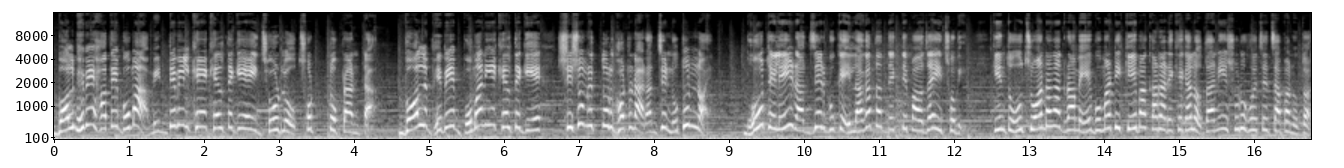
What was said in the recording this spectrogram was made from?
বল ভেবে হাতে বোমা, মিড ডে মিল খেয়ে খেলতে গিয়েই ঝরল ছোট্ট প্রাণটা। বল ভেবে বোমা নিয়ে খেলতে গিয়ে শিশু মৃত্যুর ঘটনা রাজ্যে নতুন নয়। ভোট এলেই রাজ্যের বুকে লাগাতার দেখতে পাওয়া যায় এই ছবি। কিন্তু চুয়াডাঙ্গা গ্রামে বোমাটি কে বা কারা রেখে গেল তা নিয়ে শুরু হয়েছে চাপানোতর।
